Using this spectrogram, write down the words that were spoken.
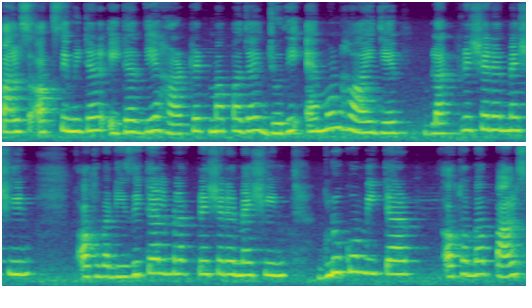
পালস অক্সিমিটার এটা দিয়ে হার্ট রেট মাপা যায়। যদি এমন হয় যে ব্লাড প্রেশারের মেশিন অথবা ডিজিটাল ব্লাড প্রেশারের মেশিন গ্লুকোমিটার অথবা পালস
